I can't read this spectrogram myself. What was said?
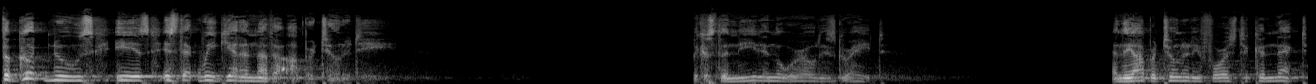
The good news is, is that we get another opportunity. Because the need in the world is great. And the opportunity for us to connect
